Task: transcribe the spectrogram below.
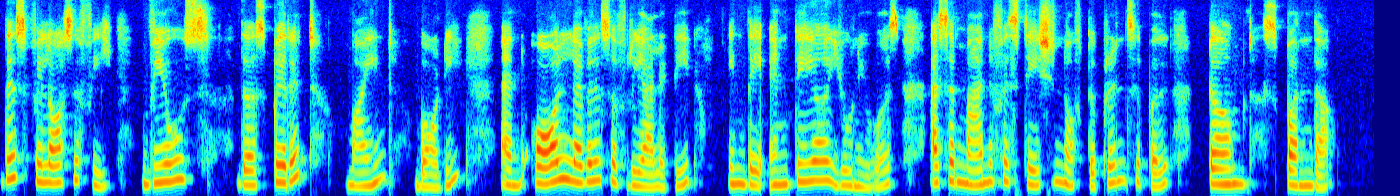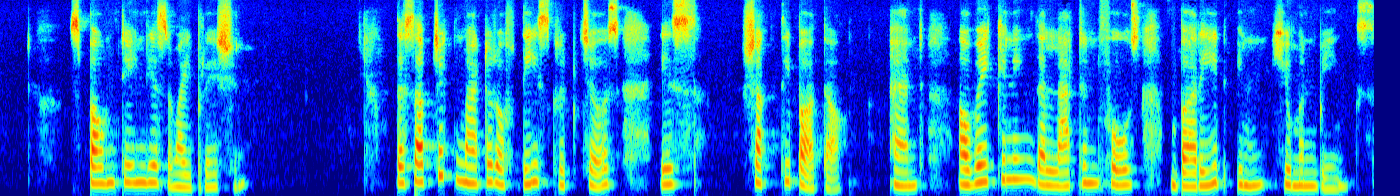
This philosophy views the spirit, mind, body, and all levels of reality in the entire universe as a manifestation of the principle termed spanda, spontaneous vibration. The subject matter of these scriptures is Shaktipata and awakening the latent force buried in human beings.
